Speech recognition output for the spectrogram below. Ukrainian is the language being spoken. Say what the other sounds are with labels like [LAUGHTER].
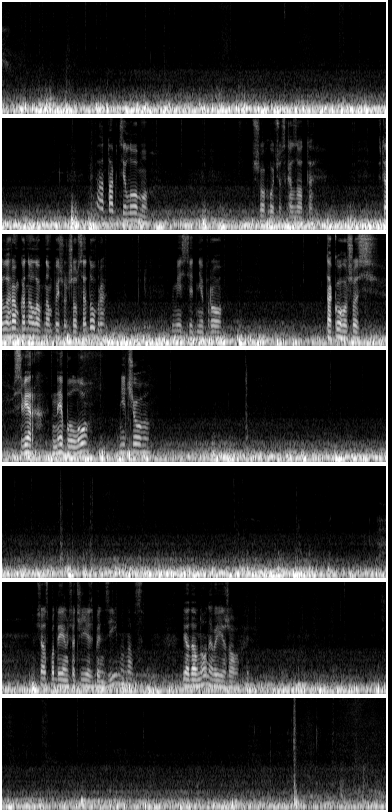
А так в цілому. Що хочу сказати. В телеграм-каналах нам пишуть, що все добре місті Дніпро. Такого щось сверх не було нічого. Зараз подивимося, чи є бензин у нас. Я давно не виїжджав.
